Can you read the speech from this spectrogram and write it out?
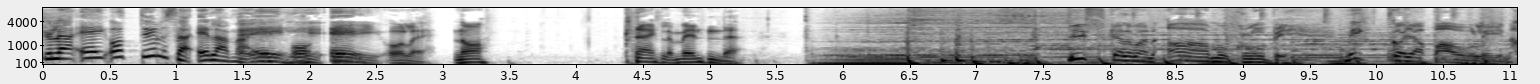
Kyllä ei ole tylsä elämä, ei, ei, ole, ei. ei ole. No, näillä mennään. Iskelmän aamuklubi. Mikko ja Pauliina.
